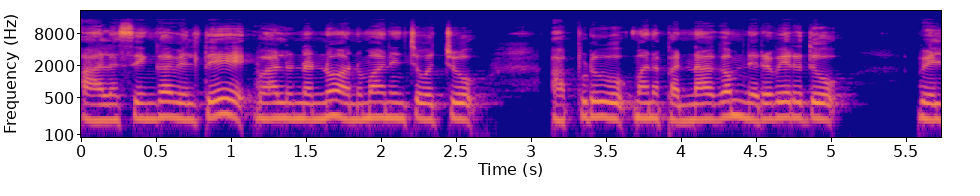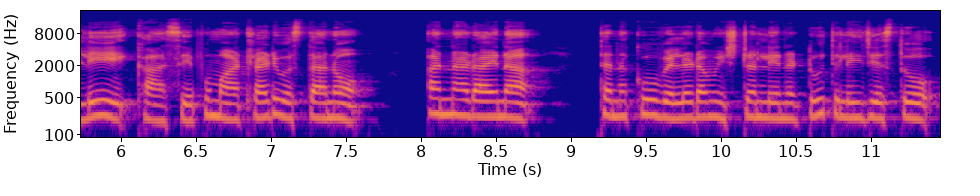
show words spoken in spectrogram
ఆలస్యంగా వెళ్తే వాళ్ళు నన్ను అనుమానించవచ్చు. అప్పుడు మన పన్నాగం నెరవేరదు. వెళ్ళి కాసేపు మాట్లాడి వస్తాను అన్నాడాయన. తనకు వెళ్ళడం ఇష్టం లేనట్టు తెలియజేస్తూ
